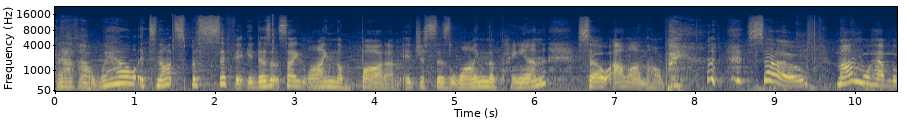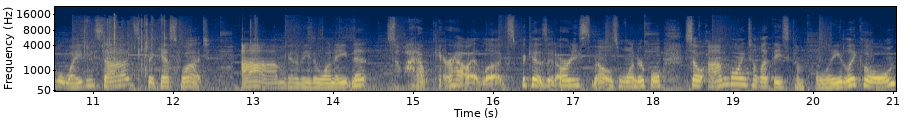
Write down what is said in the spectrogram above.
But I thought, well, it's not specific. It doesn't say line the bottom. It just says line the pan. So I'll line the whole pan. so mine will have little wavy sides, but guess what? I'm gonna be the one eating it, so I don't care how it looks because it already smells wonderful. So I'm going to let these completely cool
